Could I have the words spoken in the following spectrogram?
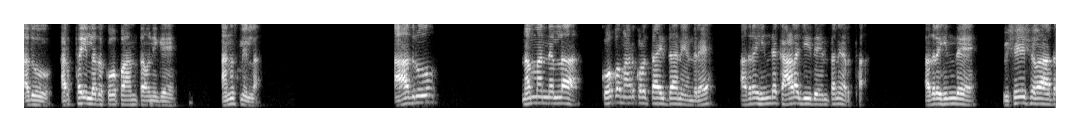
ಅದು ಅರ್ಥ ಇಲ್ಲದ ಕೋಪ ಅಂತ ಅವನಿಗೆ ಅನಿಸ್ಲಿಲ್ಲ. ಆದ್ರೂ ನಮ್ಮನ್ನೆಲ್ಲ ಕೋಪ ಮಾಡ್ಕೊಳ್ತಾ ಇದ್ದಾನೆ ಅಂದ್ರೆ ಅದರ ಹಿಂದೆ ಕಾಳಜಿ ಇದೆ ಅಂತಾನೆ ಅರ್ಥ. ಅದರ ಹಿಂದೆ ವಿಶೇಷವಾದ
